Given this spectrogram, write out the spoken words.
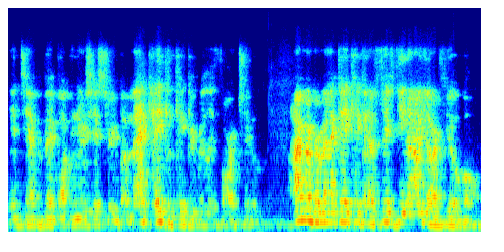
in Tampa Bay Buccaneers history, but Matt Gay can kick it really far too. I remember Matt Gay kicking a 59 yard field goal.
